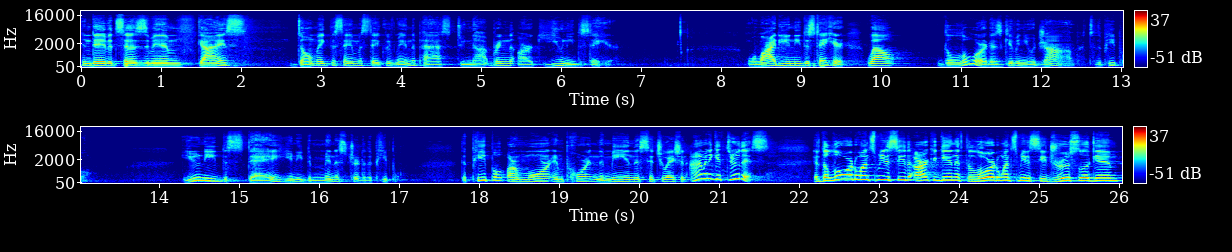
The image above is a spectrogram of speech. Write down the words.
And David says to him, Guys, don't make the same mistake we've made in the past. Do not bring the ark. You need to stay here. Why do you need to stay here? Well, the Lord has given you a job to the people. You need to stay, you need to minister to the people. The people are more important than me in this situation. I'm going to get through this. If the Lord wants me to see the ark again, if the Lord wants me to see Jerusalem again,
